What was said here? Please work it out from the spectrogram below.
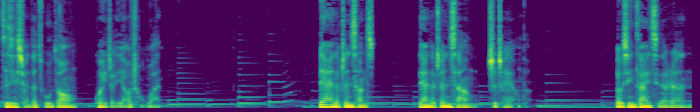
自己选的祖宗，跪着也要宠完。”恋爱的真相，恋爱的真相是这样的：有心在一起的人，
